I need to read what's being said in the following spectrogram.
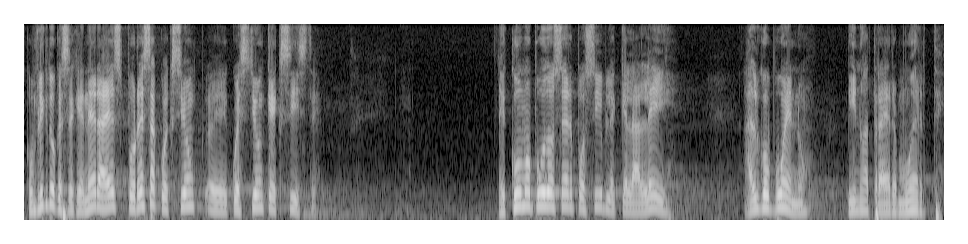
conflicto que se genera es por esa cuestión, eh, cuestión que existe. ¿Cómo pudo ser posible que la ley, algo bueno, vino a traer muerte?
